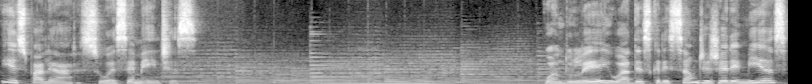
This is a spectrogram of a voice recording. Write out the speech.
e espalhar suas sementes. Quando leio a descrição de Jeremias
